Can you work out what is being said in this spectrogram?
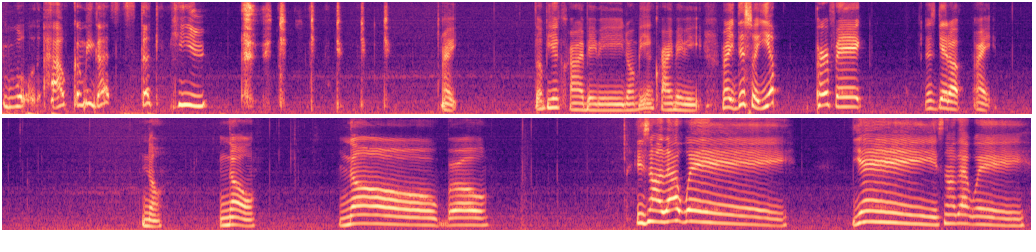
Well, how come we got stuck here? Right. Don't be a crybaby. Don't be a crybaby. Right, this way. Yep. Perfect. Let's get up. Alright. No. No. No, bro. It's not that way. Yay. It's not that way.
